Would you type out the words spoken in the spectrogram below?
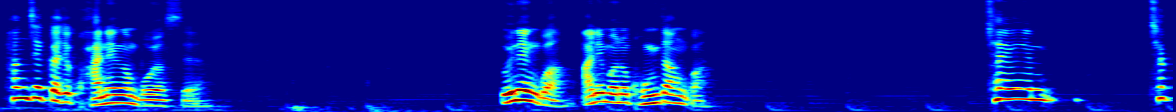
현재까지 관행은 뭐였어요? 은행과 아니면 공단과 채, 채,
